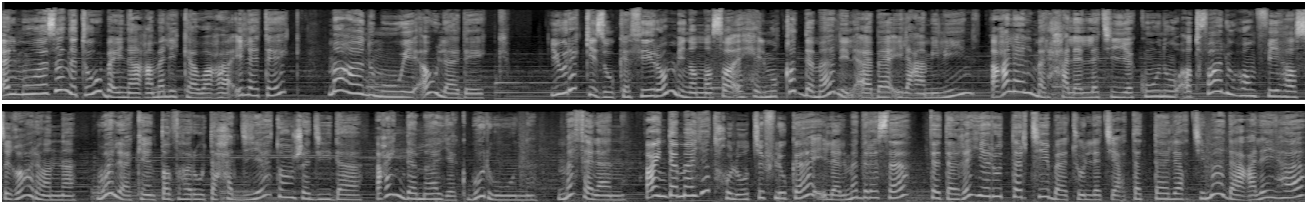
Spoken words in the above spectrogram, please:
الموازنة بين عملك وعائلتك مع نمو أولادك. يركز كثير من النصائح المقدمة للآباء العاملين على المرحلة التي يكون أطفالهم فيها صغارا ولكن تظهر تحديات جديدة عندما يكبرون. مثلا عندما يدخل طفلك إلى المدرسة تتغير الترتيبات التي اعتدت الاعتماد عليها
